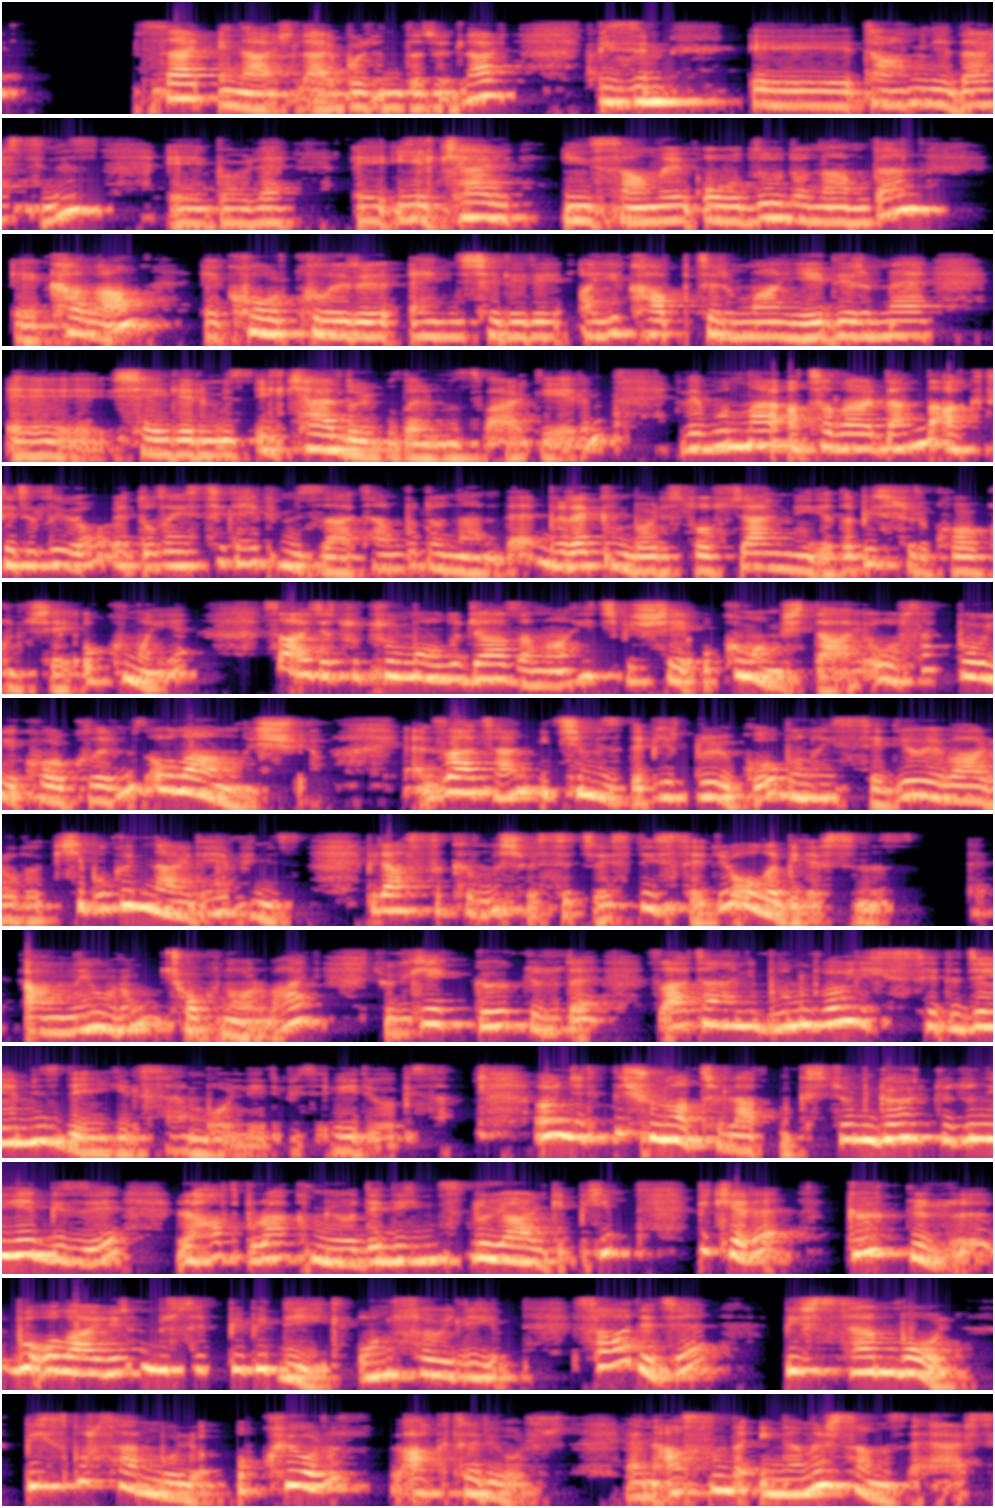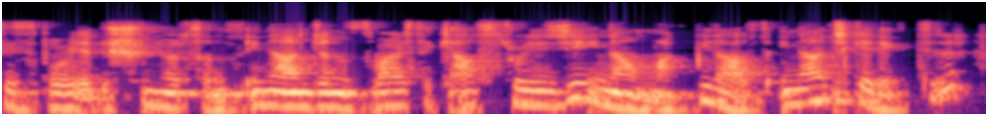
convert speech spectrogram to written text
sert enerjiler barındırırlar. Bizim e, tahmin edersiniz e, böyle e, ilkel insanların olduğu dönemden e, kalan e, korkuları, endişeleri, ayı kaptırma, yedirme e, şeylerimiz, ilkel duygularımız var diyelim. Ve bunlar atalardan da aktarılıyor ve dolayısıyla hepimiz zaten bu dönemde bırakın böyle sosyal medyada bir sürü korkunç şey okumayı sadece tutulma olacağı zaman hiçbir şey okumamış dahi olsak böyle korkularımız olağanlaşıyor. Yani zaten içimizde bir duygu bunu hissediyor ve var oluyor ki bugünlerde hepiniz biraz sıkılmış ve stresli hissediyor olabilirsiniz anlıyorum çok normal. Çünkü gökyüzü de zaten hani bunu böyle hissedeceğimizle ilgili sembolleri bize veriyor bize. Öncelikle şunu hatırlatmak istiyorum. Gökyüzü niye bizi rahat bırakmıyor dediğinizi duyar gibiyim. Bir kere gökyüzü bu olayların müsebbibi değil. Onu söyleyeyim. Sadece bir sembol. Biz bu sembolü okuyoruz ve aktarıyoruz. Yani aslında inanırsanız eğer siz böyle düşünüyorsanız inancınız varsa ki astrolojiye inanmak biraz da inanç gerektirir.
